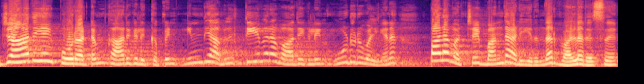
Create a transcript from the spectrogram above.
ஜாதியை போராட்டம் கார்களுக்கு பின் இந்தியாவில் தீவிரவாதிகளின் ஊடுருவல் என பலவற்றை பந்தாடியிருந்தார் வல்லரசு.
